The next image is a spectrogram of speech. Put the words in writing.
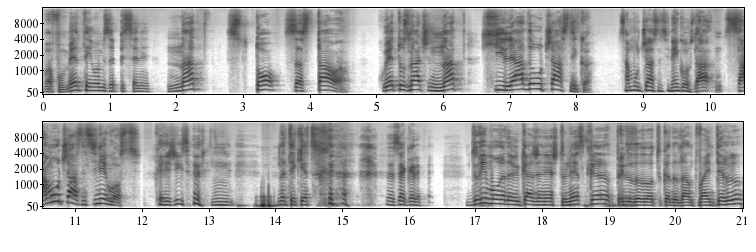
В момента имаме записани над 100 състава, което значи над 1000 участника. Само участници, не гости. Да, само участници, не гости. Кажи На текет. Навсякъде. Дори мога да ви кажа нещо днеска, преди да дойда тук да дам това интервю.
